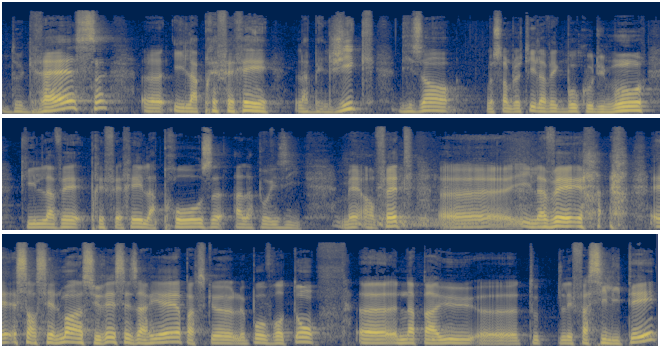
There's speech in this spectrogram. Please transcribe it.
de Grèce. il a préféré la Belgique, disant me semble-t-il, avec beaucoup d'humour, qu'il avait préféré la prose à la poésie. Mais en fait, euh, il avait essentiellement assuré ses arrières parce que le pauvre Othon euh, n'a pas eu euh, toutes les facilités.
